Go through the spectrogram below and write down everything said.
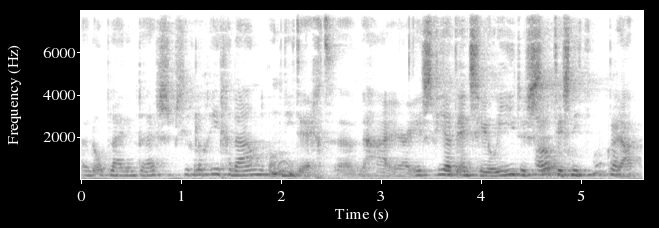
een opleiding bedrijfspsychologie gedaan, wat niet echt HR is, via het NCOI. Dus Oh, het is niet, oké. ja,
